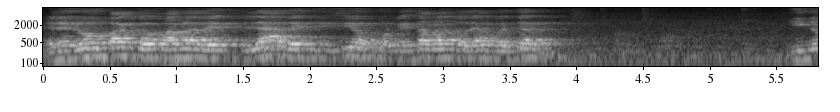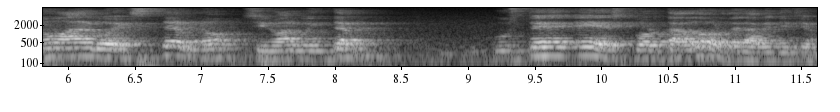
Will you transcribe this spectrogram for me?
En el nuevo pacto habla de la bendición porque está hablando de algo eterno. Y no algo externo, sino algo interno. Usted es portador de la bendición.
